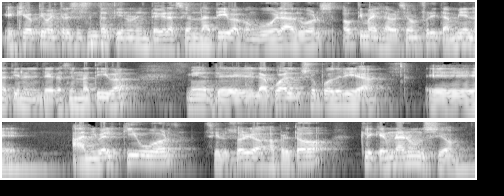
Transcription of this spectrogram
es que Optimize 360 tiene una integración nativa con Google AdWords. Optimize, la versión free, también la tiene la integración nativa, mediante la cual yo podría, eh, a nivel keyword, si el usuario apretó clic en un anuncio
